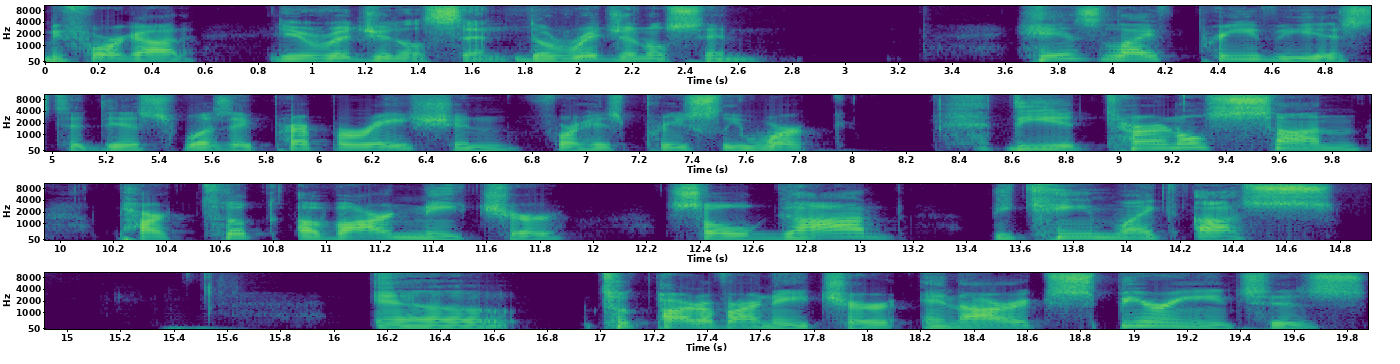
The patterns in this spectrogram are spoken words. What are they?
before God, The original sin. the original sin. His life previous to this was a preparation for his priestly work. The eternal Son partook of our nature, so God became like us, uh, took part of our nature and our experiences,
